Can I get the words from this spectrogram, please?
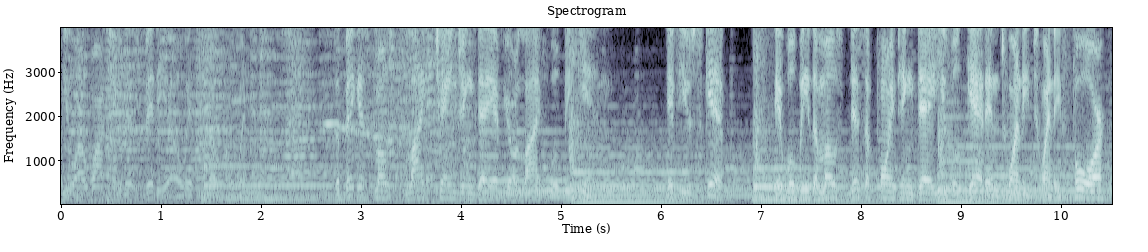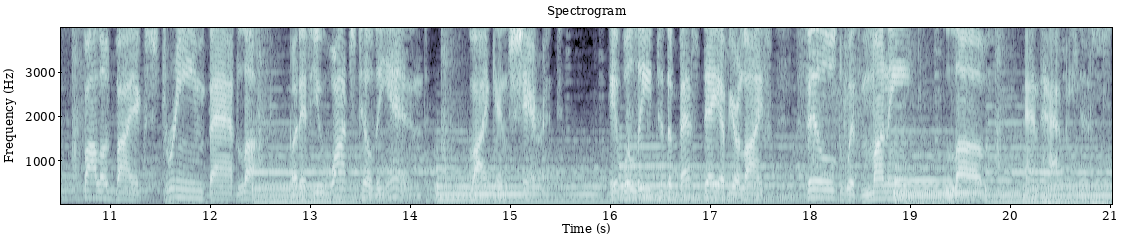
If you are watching this video, it's no coincidence. The biggest, most life-changing day of your life will begin. If you skip, it will be the most disappointing day you will get in 2024, followed by extreme bad luck. But if you watch till the end, like and share it, it will lead to the best day of your life, filled with money, love, and happiness.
